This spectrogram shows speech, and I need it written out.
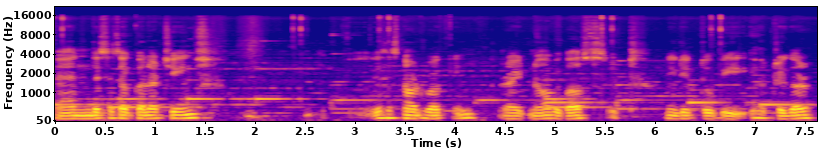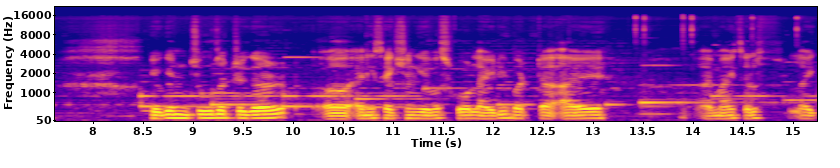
and this is a color change. This is not working right now because it needed to be a trigger. You can choose a trigger uh, any section give a scroll id but uh, i i myself like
